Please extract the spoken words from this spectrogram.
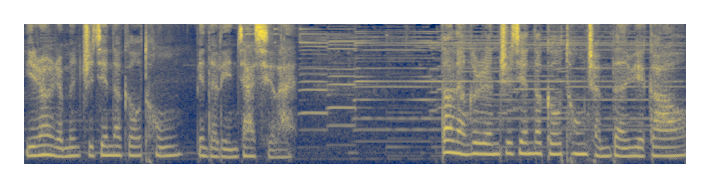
也让人们之间的沟通变得廉价起来。当两个人之间的沟通成本越高，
